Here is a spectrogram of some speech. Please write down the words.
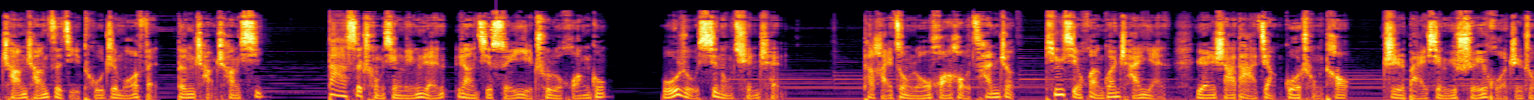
常常自己涂脂抹粉登场唱戏，大肆宠幸伶人，让其随意出入皇宫，侮辱戏弄群臣。他还纵容皇后参政。听信宦官谗言，冤杀大将郭崇韬，置百姓于水火之中。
